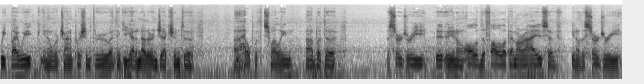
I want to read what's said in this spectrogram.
week by week. You know, we're trying to push him through. I think he got another injection to uh, help with the swelling, uh, but the the surgery, uh, you know, all of the follow up MRIs of you know the surgery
